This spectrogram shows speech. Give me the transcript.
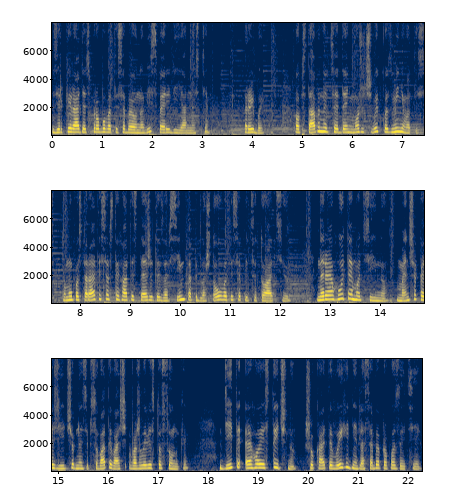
Зірки радять спробувати себе у новій сфері діяльності. Риби. Обставини в цей день можуть швидко змінюватись, тому постарайтеся встигати стежити за всім та підлаштовуватися під ситуацію. Не реагуйте емоційно, менше кажіть, щоб не зіпсувати ваші важливі стосунки. Дійте егоїстично, шукайте вигідні для себе пропозиції.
